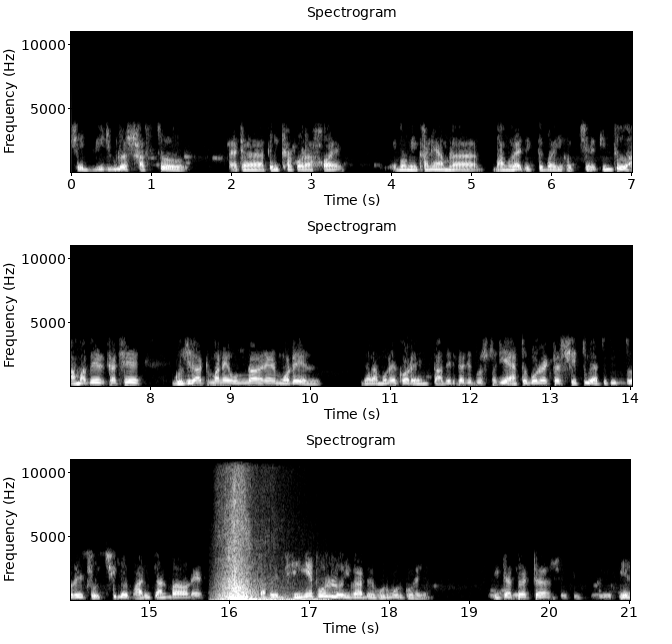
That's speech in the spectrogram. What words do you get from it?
সেই ব্রিজগুলোর স্বাস্থ্য একটা পরীক্ষা করা হয়, এবং এখানে আমরা বাংলায় দেখতে পাই হচ্ছে, কিন্তু আমাদের কাছে গুজরাট মানে উন্নয়নের মডেল যারা মনে করেন, তাদের কাছে প্রশ্ন যে এত বড় একটা সেতু এতদিন ধরে চলছিল, ভারী যানবাহনের তাতে ভেঙে পড়ল এইভাবে হুড়মুড় করে। এটা তো একটা এর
